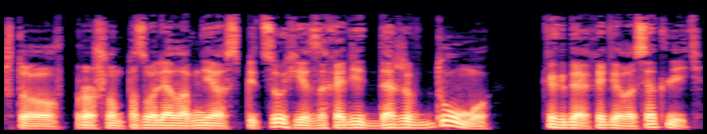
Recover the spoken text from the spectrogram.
что в прошлом позволяло мне в спецухе заходить даже в Думу, когда хотелось отлить.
